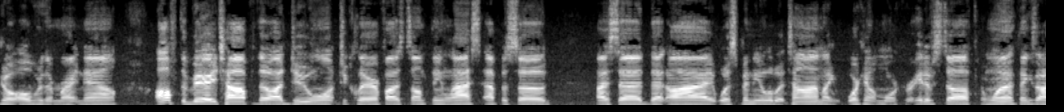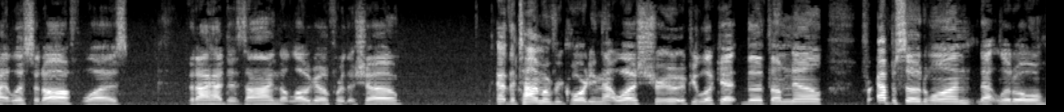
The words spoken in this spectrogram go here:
go over them right now. Off the very top, though, I do want to clarify something. Last episode, I said that I was spending a little bit of time like working on more creative stuff, and one of the things I listed off was that I had designed the logo for the show. At the time of recording, that was true. If you look at the thumbnail for episode one, that little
